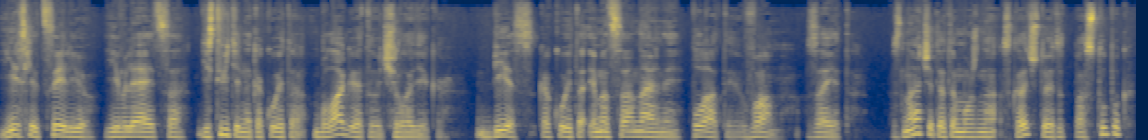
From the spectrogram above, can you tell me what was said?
Если целью является действительно какое-то благо этого человека, без какой-то эмоциональной платы вам за это, значит, это можно сказать, что этот поступок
